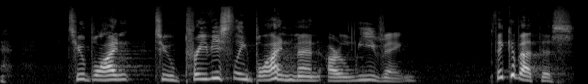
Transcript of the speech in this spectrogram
two blind two previously blind men are leaving. Think about this.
